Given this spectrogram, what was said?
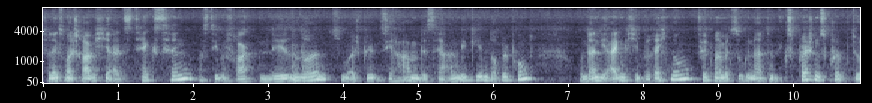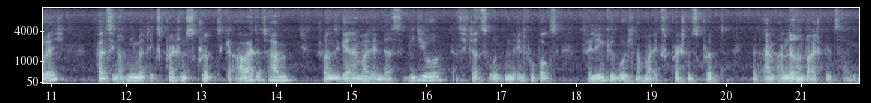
Zunächst mal schreibe ich hier als Text hin, was die Befragten lesen sollen. Zum Beispiel, Sie haben bisher angegeben, Doppelpunkt. Und dann die eigentliche Berechnung führt man mit sogenanntem Expression Script durch. Falls Sie noch nie mit Expression Script gearbeitet haben, schauen Sie gerne mal in das Video, das ich dazu unten in der Infobox verlinke, wo ich nochmal Expression Script mit einem anderen Beispiel zeige.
